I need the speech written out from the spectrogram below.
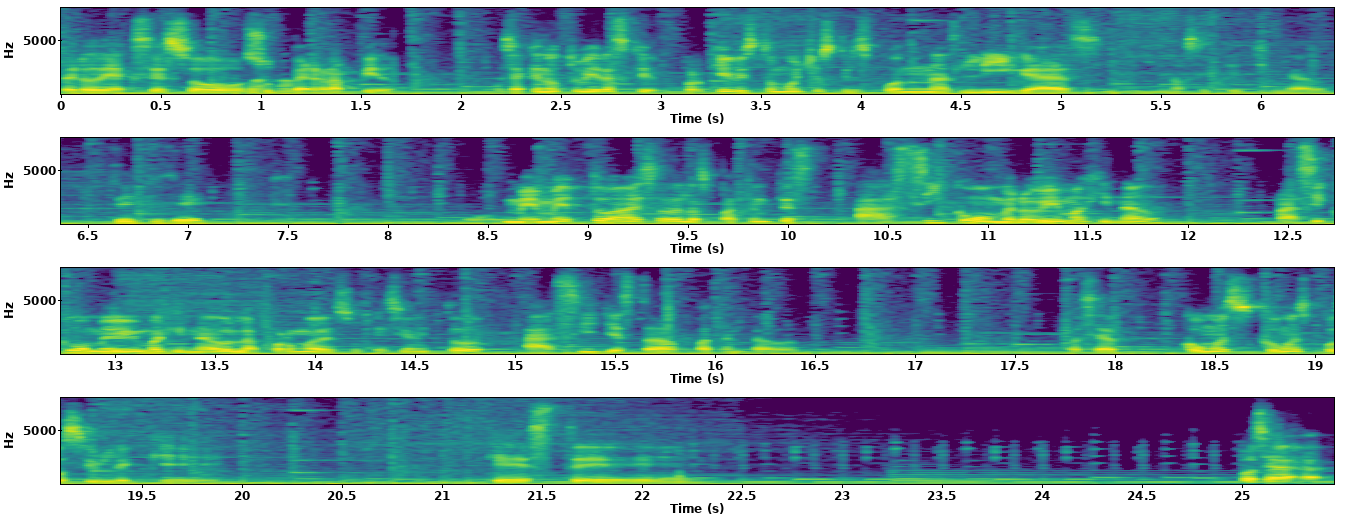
pero de acceso súper rápido. O sea que no tuvieras que. Porque he visto muchos que les ponen unas ligas y no sé qué chingado. Sí, sí, sí me meto a eso de las patentes así como me lo había imaginado, así como me había imaginado la forma de sujeción y todo, así ya estaba patentado. O sea, ¿cómo es, cómo es posible que, que este... O sea,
